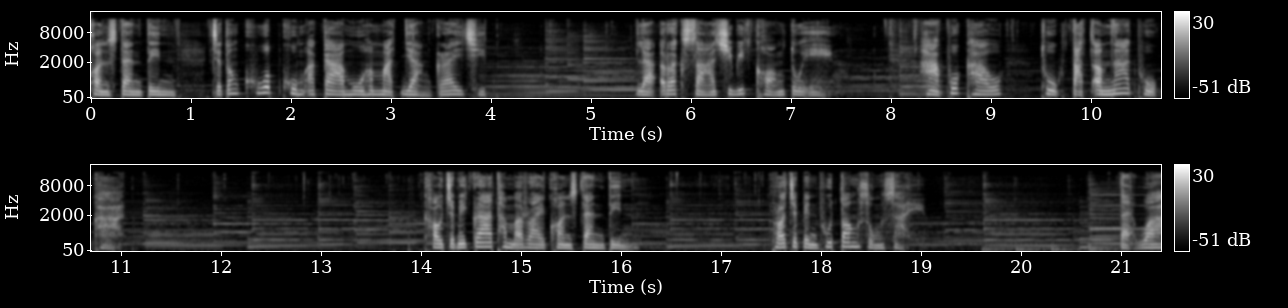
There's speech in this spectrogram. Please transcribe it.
คอนสแตนตินจะต้องควบคุมอากามูฮัมหมัดอย่างใกล้ชิด และรักษาชีวิตของตัวเอง หากพวกเขาถูกตัดอำนาจผูกขาด เขาจะไม่กล้าทำอะไรคอนสแตนติน เพราะจะเป็นผู้ต้องสงสัย แต่ว่า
